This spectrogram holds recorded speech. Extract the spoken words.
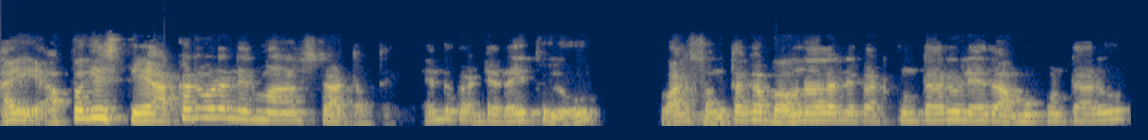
అవి అప్పగిస్తే అక్కడ కూడా నిర్మాణాలు స్టార్ట్ అవుతాయి. ఎందుకంటే రైతులు వాళ్ళు సొంతంగా భవనాలన్నీ కట్టుకుంటారు లేదా అమ్ముకుంటారు.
